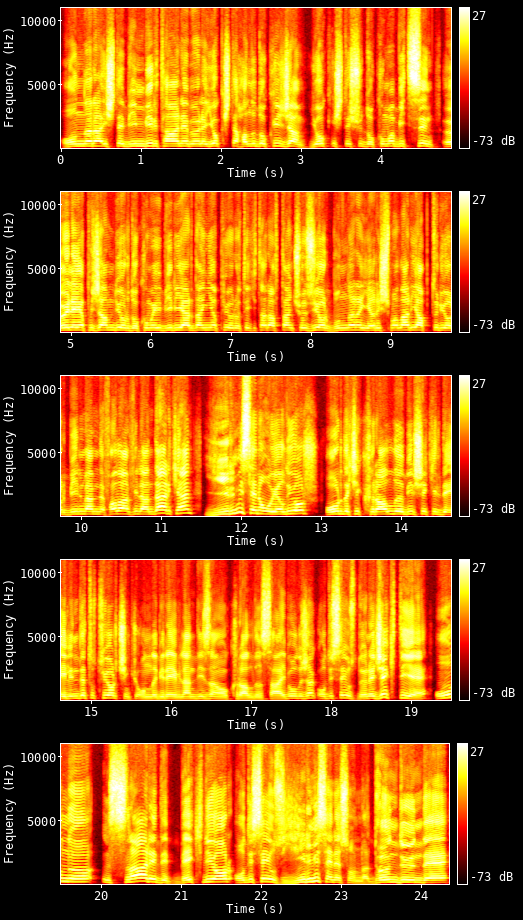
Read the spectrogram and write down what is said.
Onlara işte bin bir tane böyle yok işte halı dokuyacağım. Yok işte şu dokuma bitsin. Öyle yapacağım diyor. Dokumayı bir yerden yapıyor. Öteki taraftan çözüyor. Bunlara yarışmalar yaptırıyor bilmem ne falan filan derken 20 sene oyalıyor. Oradaki krallığı bir şekilde elinde tutuyor. Çünkü onunla biri evlendiği zaman o krallığın sahibi olacak. Odysseus dönecek diye onu ısrar edip bekliyor. Odysseus 20 sene sonra döndüğünde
